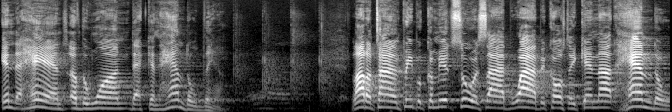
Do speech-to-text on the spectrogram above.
in the hands of the one that can handle them. A lot of times people commit suicide. Why? Because they cannot handle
